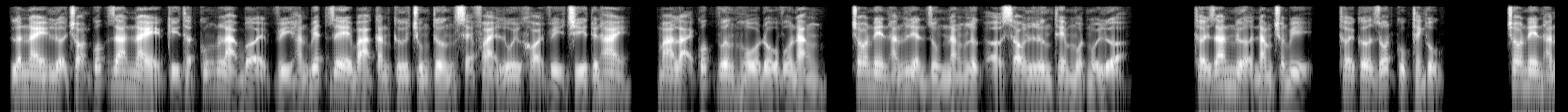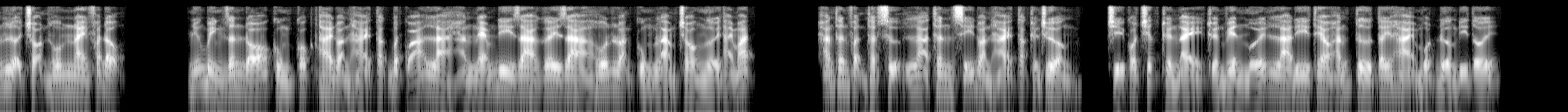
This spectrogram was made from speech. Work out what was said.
Lần này lựa chọn quốc gia này kỳ thật cũng là bởi vì hắn biết D3 căn cứ trung tướng sẽ phải lui khỏi vị trí tuyến 2, mà lại quốc vương hồ đồ vô năng, cho nên hắn liền dùng năng lực ở sau lưng thêm một mùi lửa. Thời gian nửa năm chuẩn bị, thời cơ rốt cục thành thủ. Cho nên hắn lựa chọn hôm nay phát động. Những bình dân đó cùng có hai đoàn hải tặc bất quá là hắn ném đi ra gây ra hỗn loạn cùng làm cho người thái mắt. Hắn thân phận thật sự là thân sĩ đoàn hải tặc thuyền trưởng, chỉ có chiếc thuyền này thuyền viên mới là đi theo hắn từ Tây Hải một đường đi tới.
